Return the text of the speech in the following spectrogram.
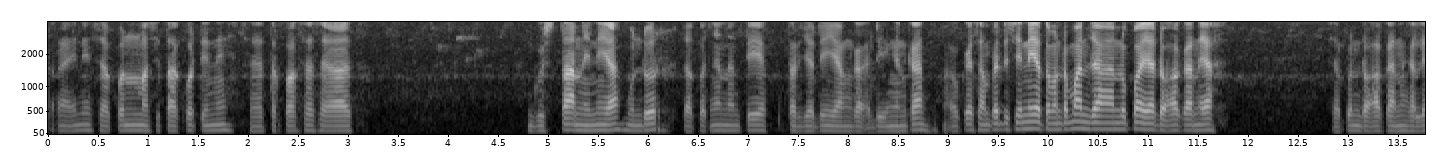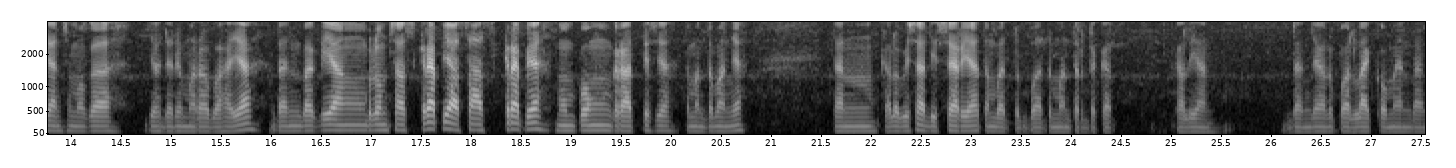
karena ini saya pun masih takut ini saya terpaksa saya gustan ini ya mundur. Takutnya nanti terjadi yang enggak diinginkan. Oke sampai di sini ya teman-teman. Jangan lupa ya doakan ya. Saya pun doakan kalian semoga jauh dari mara bahaya. Dan bagi yang belum subscribe ya subscribe ya. Mumpung gratis ya teman-teman ya. Dan kalau bisa di share ya tempat-tempat teman terdekat kalian. Dan jangan lupa like comment dan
